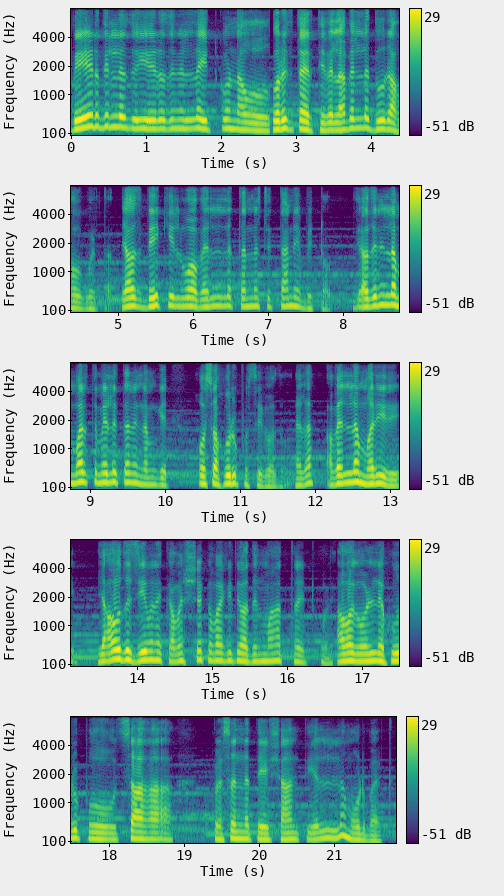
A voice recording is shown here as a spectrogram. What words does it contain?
ಬೇಡದಿಲ್ಲದ ಇರೋದನ್ನೆಲ್ಲ ಇಟ್ಕೊಂಡು ನಾವು ಕೊರಗ್ತಾ ಇರ್ತೀವಲ್ಲ ಅವೆಲ್ಲ ದೂರ ಹೋಗ್ಬಿಡ್ತವೆ. ಯಾವ್ದು ಬೇಕಿಲ್ವೋ ಅವೆಲ್ಲ ತನ್ನಷ್ಟಕ್ಕೆ ತಾನೇ ಬಿಟ್ಟು ಅದನ್ನೆಲ್ಲ ಮರ್ತ ಮೇಲೆ ತಾನೇ ನಮಗೆ ಹೊಸ ಹುರುಪು ಸಿಗೋದು, ಅಲ್ಲ? ಅವೆಲ್ಲ ಮರೀರಿ. ಯಾವುದು ಜೀವನಕ್ಕೆ ಅವಶ್ಯಕವಾಗಿದೆಯೋ ಅದನ್ನ ಮಾತ್ರ ಇಟ್ಕೊಳ್ಳಿ. ಅವಾಗ ಒಳ್ಳೆ ಹುರುಪು, ಉತ್ಸಾಹ ಪ್ರಸನ್ನತೆ ಶಾಂತಿ ಎಲ್ಲ ಮೂಡ್ಬಾರ್ದು.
